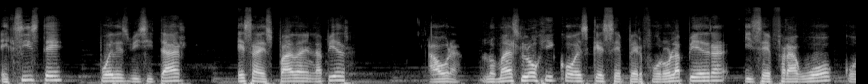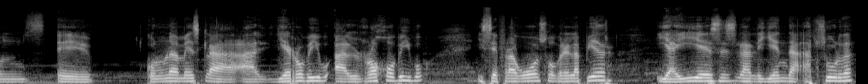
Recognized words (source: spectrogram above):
Existe, puedes visitar esa espada en la piedra. Ahora, lo más lógico es que se perforó la piedra y se fraguó con, eh, con una mezcla al hierro vivo, al rojo vivo, y se fraguó sobre la piedra. Y ahí esa es la leyenda absurda,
